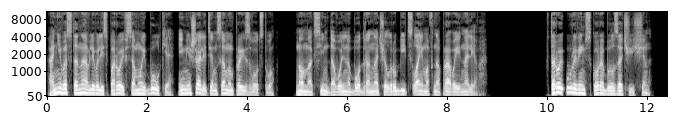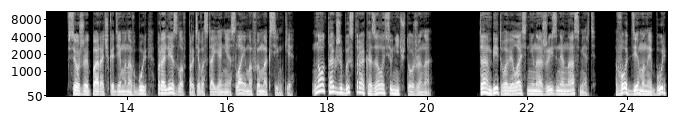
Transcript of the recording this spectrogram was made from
Они восстанавливались порой в самой булке и мешали тем самым производству, но Максим довольно бодро начал рубить слаймов направо и налево. Второй уровень скоро был зачищен. Все же парочка демонов-бурь пролезла в противостояние слаймов и Максимки, но также быстро оказалась уничтожена. Там битва велась не на жизнь, а на смерть. Вот демоны бурь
